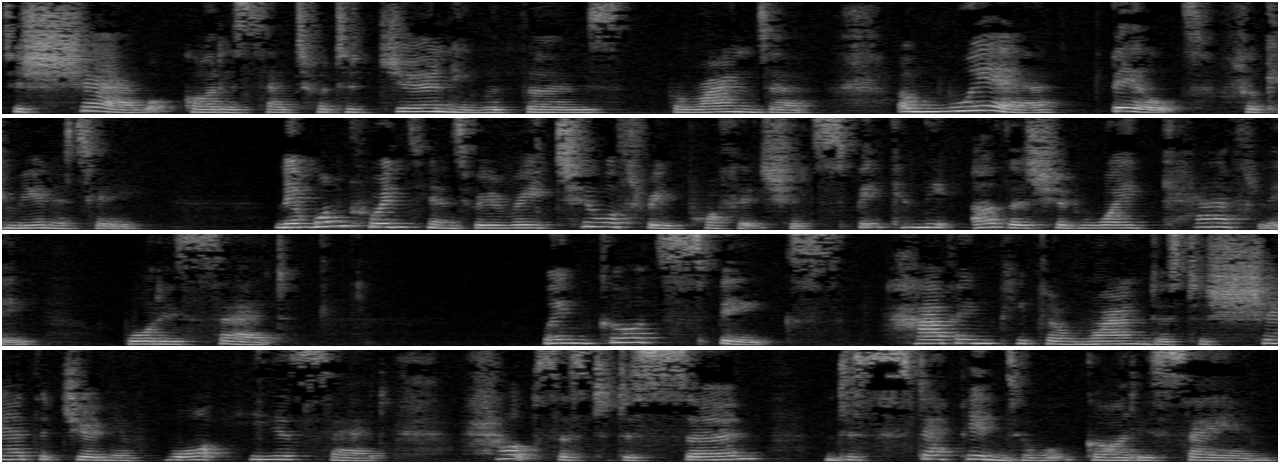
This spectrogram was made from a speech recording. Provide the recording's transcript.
to share what God has said to her, to journey with those around her. And we're built for community. And in 1 Corinthians, we read two or three prophets should speak and the others should weigh carefully what is said. When God speaks, having people around us to share the journey of what he has said helps us to discern and to step into what God is saying.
